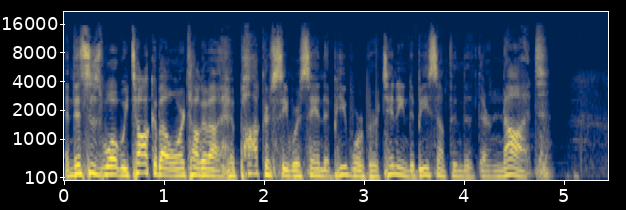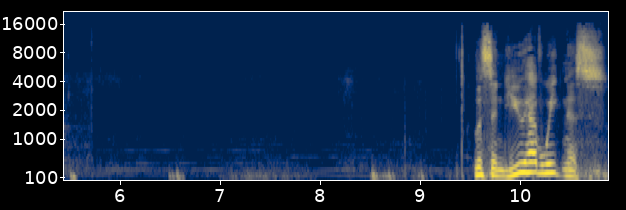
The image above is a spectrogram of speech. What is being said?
And this is what we talk about when we're talking about hypocrisy. We're saying that people are pretending to be something that they're not. Listen, you have weakness.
